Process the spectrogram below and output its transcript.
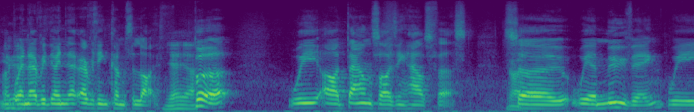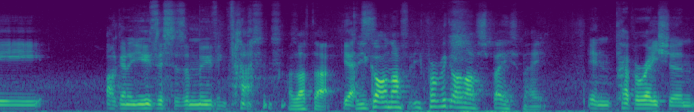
Okay. When everything everything comes to life. Yeah, yeah. But we are downsizing house first. So we are moving. We are going to use this as a moving van. I love that. Yes. You've got enough. You've probably got enough space, mate. in preparation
